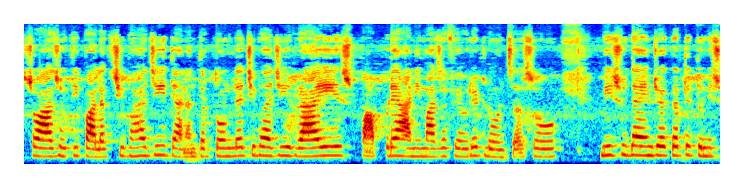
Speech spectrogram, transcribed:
सो आज होती पालकची भाजी त्यानंतर तोंडल्याची भाजी राईस पापड्या आणि माझं फेवरेट लोणचं. सो मी सुद्धा एन्जॉय करते तुम्ही सुद्धा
